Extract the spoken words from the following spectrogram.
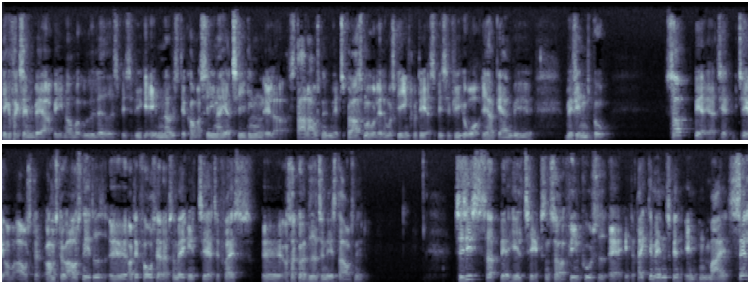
Det kan fx være at bede om at udlade specifikke emner, hvis det kommer senere i artiklen, eller starte afsnit med et spørgsmål, eller måske inkludere specifikke ord, jeg gerne vil, vil findes på. Så beder jeg ChatGPT om at afskri- omskrive afsnittet, øh, og det fortsætter jeg så med indtil jeg er tilfreds, øh, og så går jeg videre til næste afsnit. Til sidst så bliver hele teksten så finpudset af et rigtigt menneske, enten mig selv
